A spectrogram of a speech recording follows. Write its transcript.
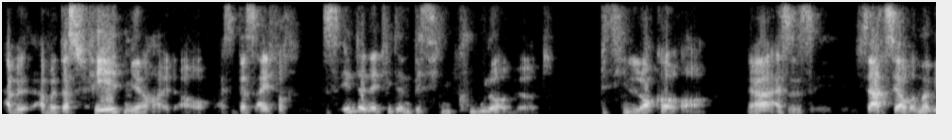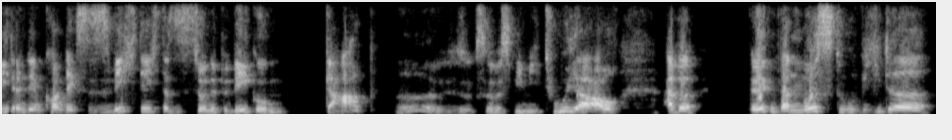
Aber, aber das fehlt mir halt auch. Also, dass einfach das Internet wieder ein bisschen cooler wird. Ein bisschen lockerer. Ja, also es, ich sage es ja auch immer wieder in dem Kontext, es ist wichtig, dass es so eine Bewegung gab, ne? so, sowas wie MeToo ja auch, aber irgendwann musst du wieder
